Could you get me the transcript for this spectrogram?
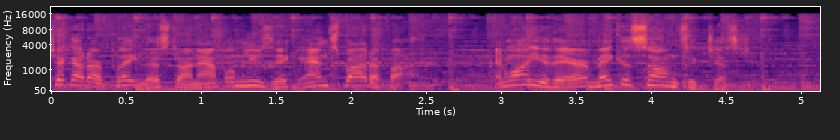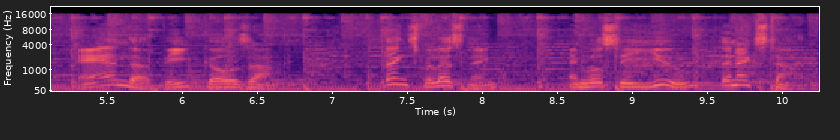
Check out our playlist on Apple Music and Spotify. And while you're there, make a song suggestion. And the beat goes on. Thanks for listening, and we'll see you the next time.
